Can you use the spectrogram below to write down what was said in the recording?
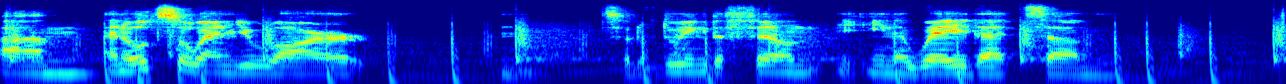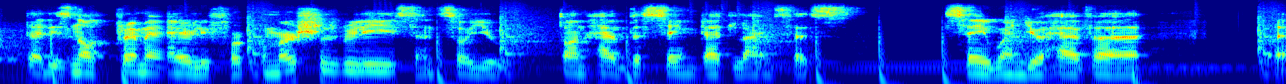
um, and also when you are sort of doing the film in a way that um, that is not primarily for commercial release, and so you don't have the same deadlines as, say, when you have a, a,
